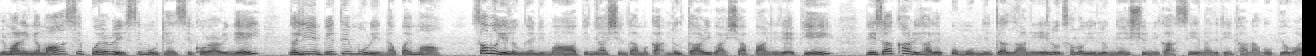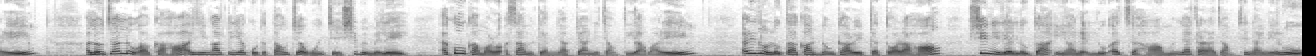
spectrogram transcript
မြန်မာနိုင်ငံမှာစစ်ပွဲတွေစစ်မှုထမ်းဆင့်ခေါ်တာတွေနဲ့ငလျင်ဘေးသင့်မှုတွေနောက်ပိုင်းမှာဆောက်လုပ်ရေးလုပ်ငန်းတွေမှာပညာရှင်သားမကလုပ်သားတွေပါရှားပါနေတဲ့အပြင်နေစားခတွေဟာလည်းပုံမမြင့်တက်လာနေတယ်လို့ဆောက်လုပ်ရေးလုပ်ငန်းရှင်တွေက CNN သတင်းဌာနကိုပြောပါရယ်အလုပ်ကျန်းလုပ်အားခဟာအရင်ကတရက်ကို1000ကျပ်ဝန်းကျင်ရှိပေမဲ့လေအခုအခါမှာတော့အဆမတန်များပြားနေကြောင်းသိရပါတယ် အဲ့ဒီလိုလုပ်သားကနှုံထားတွေတက်သွားတာဟာရှိနေတဲ့လုပ်သားအင်အားနဲ့လိုအပ်ချက်ဟာမမျှတတာကြောင့်ဖြစ်နိုင်တယ်လို့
